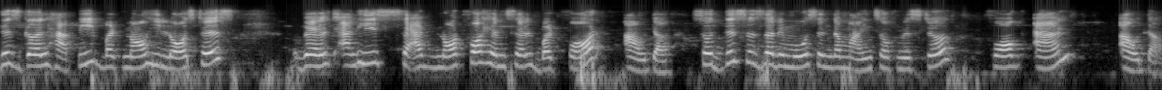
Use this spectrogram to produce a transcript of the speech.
this girl happy. But now he lost his wealth and he's sad not for himself but for Aouda. So this is the remorse in the minds of Mr. Fogg and Aouda.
